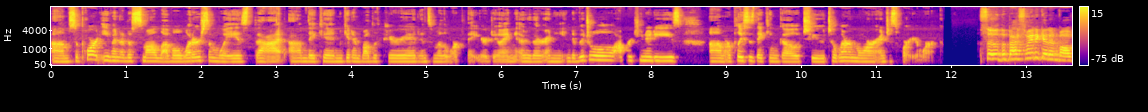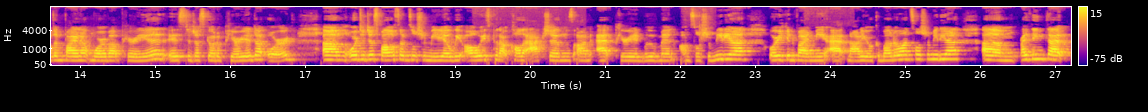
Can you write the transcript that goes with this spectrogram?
um, support even at a small level, what are some ways that um, they can get involved with Period and some of the work that you're doing? Are there any individual opportunities um, or places they can go to to learn more and to support your work? So the best way to get involved and find out more about Period is to just go to period.org um, or to just follow us on social media. We always put out call to actions on at Period Movement on social media, or you can find me at Nadya Okamoto on social media. Um, I think that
